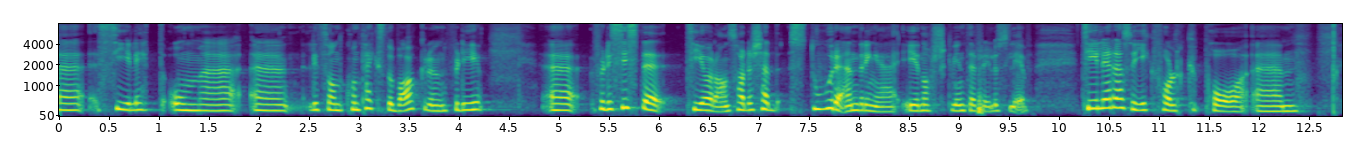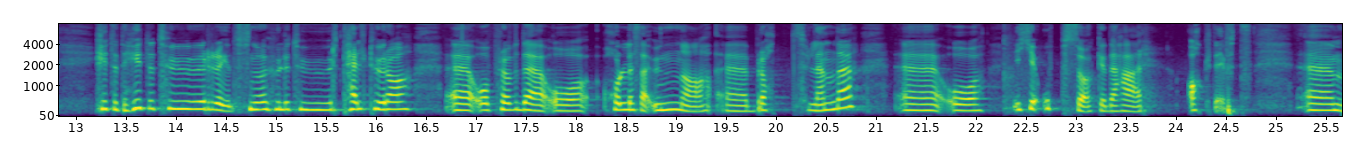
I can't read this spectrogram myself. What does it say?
eh, si litt om eh, litt sånn kontekst og bakgrunn. fordi For de siste tiårene har det skjedd store endringer i norsk vinterfriluftsliv. Tidligere så gikk folk på eh, hytte-til-hyttetur, snøhulletur, teltturer, eh, og prøvde å holde seg unna eh, bratt lende eh, og ikke oppsøke det her aktivt. Eh,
